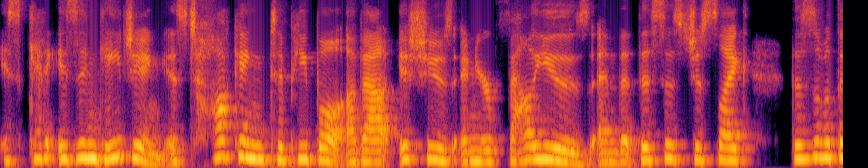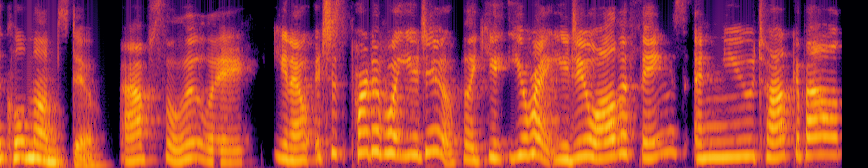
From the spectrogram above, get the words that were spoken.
is getting is engaging is talking to people about issues and your values and that this is just like this is what the cool moms do. Absolutely. You know, it's just part of what you do. Like you, you're right. You do all the things and you talk about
